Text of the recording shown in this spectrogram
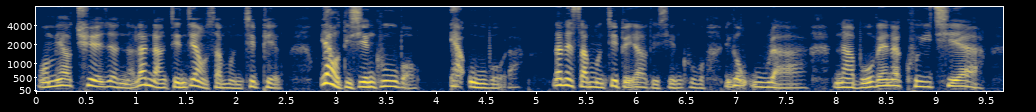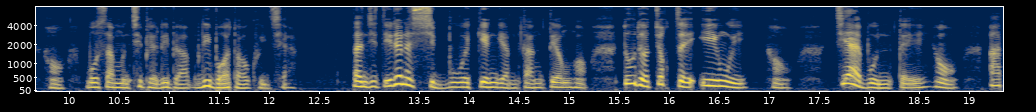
我们要确认啦，咱人真正有三分七魄，要伫身躯无？也有无啦？咱的三分七魄要伫身躯无？你讲有啦，那无免啊开车，吼，无三分七魄，你不要，你无法度开车。但是伫咱的实务的经验当中，吼，拄着足济因为吼，即个问题吼，啊，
